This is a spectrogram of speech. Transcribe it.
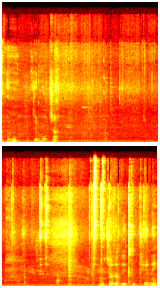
এখন যে মোচা। মোচাটা দিয়ে একটু খেয়ে নিই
